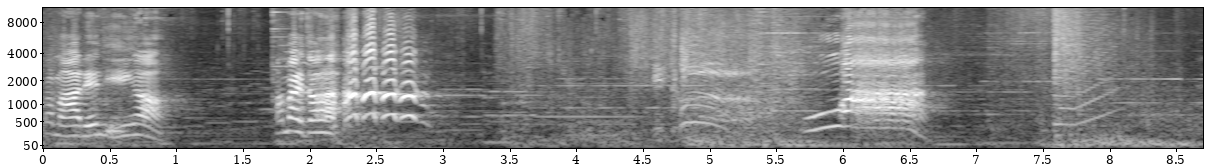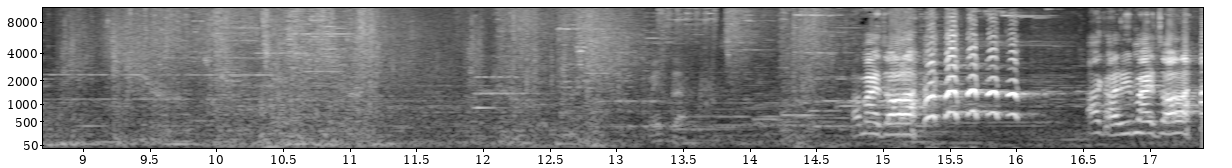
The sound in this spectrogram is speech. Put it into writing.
干嘛连体婴啊？他卖走了！哇！他卖走了！阿卡丽卖走了！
